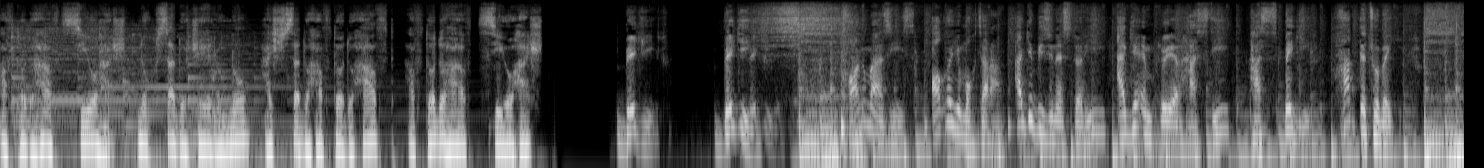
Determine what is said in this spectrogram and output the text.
77 38 949 877 77 38 بگیر. بگیر. خانم عزیز آقای محترم اگه business داری اگه employer هستی پس بگیر. حق تو بگیر.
